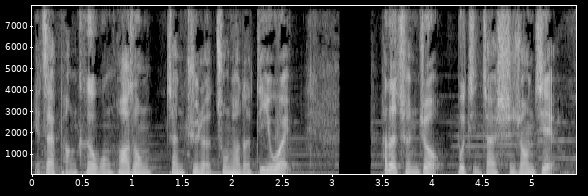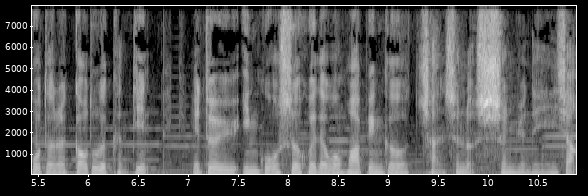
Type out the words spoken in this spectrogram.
也在朋克文化中占据了重要的地位。他的成就不仅在时装界获得了高度的肯定，也对于英国社会的文化变革产生了深远的影响，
